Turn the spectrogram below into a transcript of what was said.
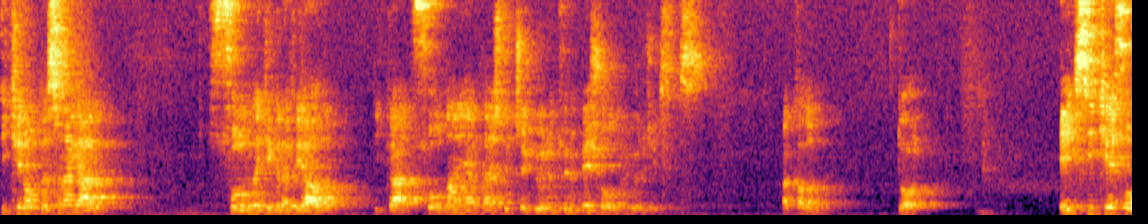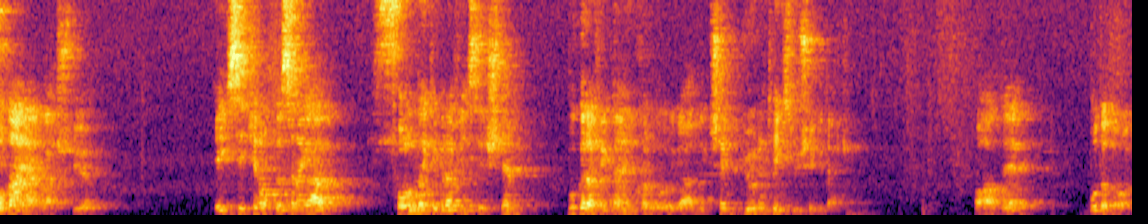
2 noktasına geldim. Solundaki grafiği aldım. Dikkat. Soldan yaklaştıkça görüntünün 5 olduğunu göreceksiniz. Bakalım. Doğru. Eksi 2'ye soldan yaklaş. Eksi 2 noktasına geldim. Solundaki grafiği seçtim. Bu grafikten yukarı doğru geldikçe görüntü eksi 3'e gider. O halde bu da doğru.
